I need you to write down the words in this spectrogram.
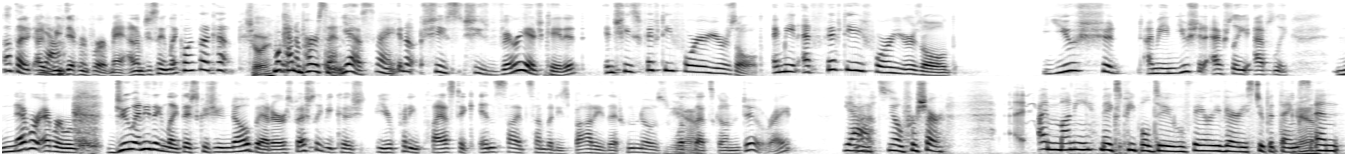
Not that I'd be different for a man. I'm just saying, like, what, what kind? Sure. What kind of person? Yes, Right. You know, she's she's very educated, and she's 54 years old. I mean, at 54 years old, you should. I mean, you should actually absolutely never ever do anything like this because you know better, especially because you're putting plastic inside somebody's body that who knows what that's going to do, right? Yeah, Nuts. no, for sure. I, I- money makes people do very, very stupid things. Yeah. And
